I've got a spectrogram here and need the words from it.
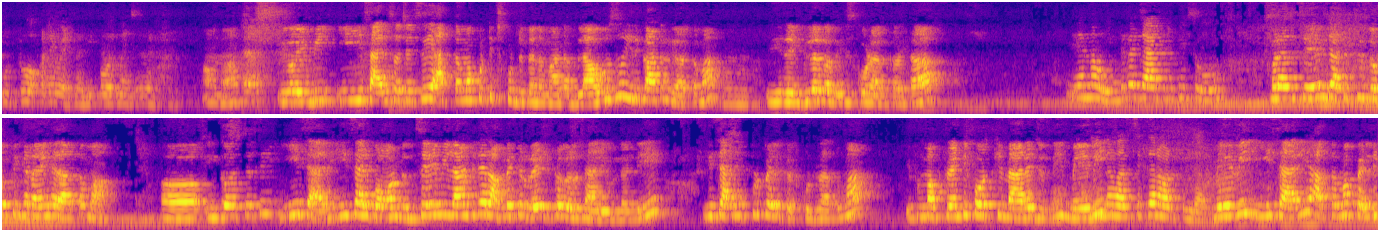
కుట్టు ఒకటే పెడుతుంది. అవునా? ఇగో ఇవి ఈ శారీస్ వచ్చేసి అత్తమ్మ కుట్టించుకుంటుంది అనమాట బ్లౌజ్ ఇది కాటన్ కదా అత్తమ్మ? ఇది రెగ్యులర్గా వేసుకోవడానికంట. ఏమన్నా జాకెట్ పీసు? మరి అది సేమ్ జాకెట్ దొరికి ఇంకా నయం కదా అత్తమ్మ ఇంకా వచ్చేసి ఈ శారీ ఈ శారీ బాగుంటుంది. సేమ్ ఇలాంటిదే రమ్మకి రెడ్ కలర్ శారీ ఉందండి. ఈ శారీ ఇప్పుడు పెళ్ళి కట్టుకుంటున్నారు అత్తమ్మ. ఇప్పుడు మాకు ట్వంటీ ఫోర్త్కి మ్యారేజ్ ఉంది. మేబీ మేబీ ఈ శారీ అత్తమ్మ పెళ్ళి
